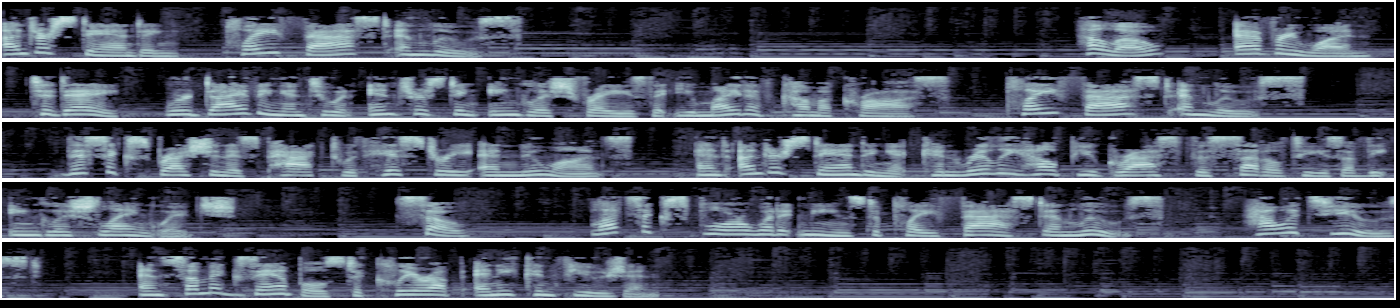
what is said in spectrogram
Understanding, play fast and loose. Hello, everyone. Today, we're diving into an interesting English phrase that you might have come across. Play fast and loose. This expression is packed with history and nuance, and understanding it can really help you grasp the subtleties of the English language. So, let's explore what it means to play fast and loose, how it's used, and some examples to clear up any confusion.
